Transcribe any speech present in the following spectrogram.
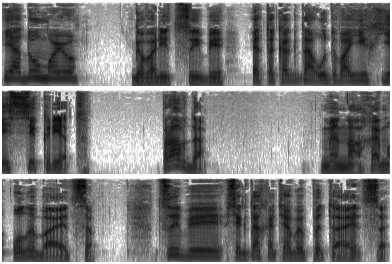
«Я думаю», — говорит Циби, — «это когда у двоих есть секрет. Правда?» Менахем улыбается. Циби всегда хотя бы пытается,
